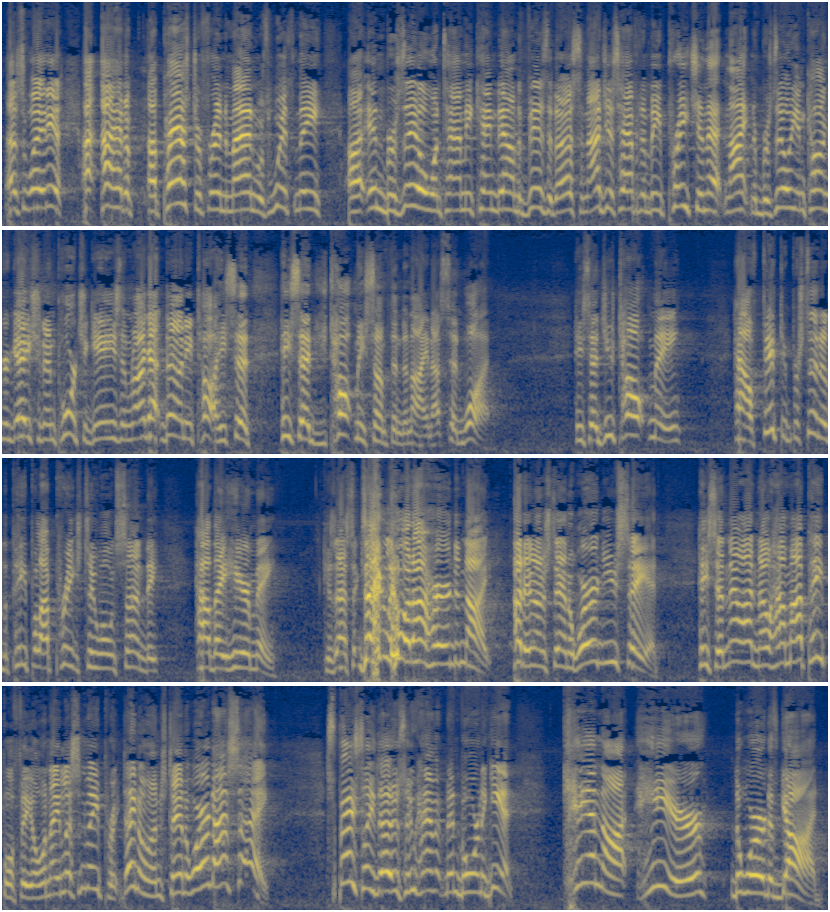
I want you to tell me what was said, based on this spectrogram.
That's the way it is. I, I had a, a, pastor friend of mine was with me uh, in Brazil one time. He came down to visit us, and I just happened to be preaching that night in a Brazilian congregation in Portuguese. And when I got done, he taught. He said, "He said you taught me something tonight." I said, "What?" He said, "You taught me how 50% of the people I preach to on Sunday how they hear me." Because that's exactly what I heard tonight. I didn't understand a word you said. He said, Now I know how my people feel when they listen to me preach. They don't understand a word I say especially those who haven't been born again, cannot hear the Word of God.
